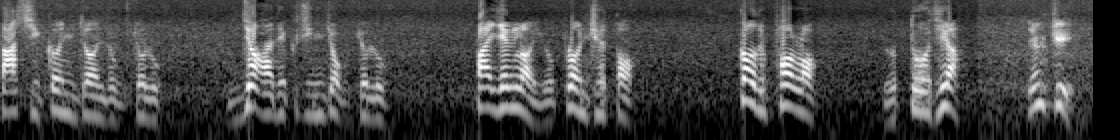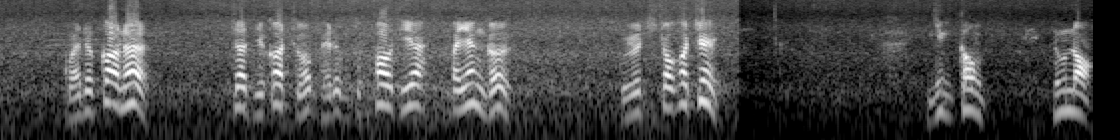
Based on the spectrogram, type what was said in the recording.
ta chỉ cần cho lục cho lục giờ thì cứ chính dụng cho lục ba dân lọ có plon chưa to có được phao lọ yếu tua thiệt giang chỉ quay đó có nữa cho thì có chỗ phải được tụi phao thì phải anh ngờ của cho có chơi. Nhưng không nu nọ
